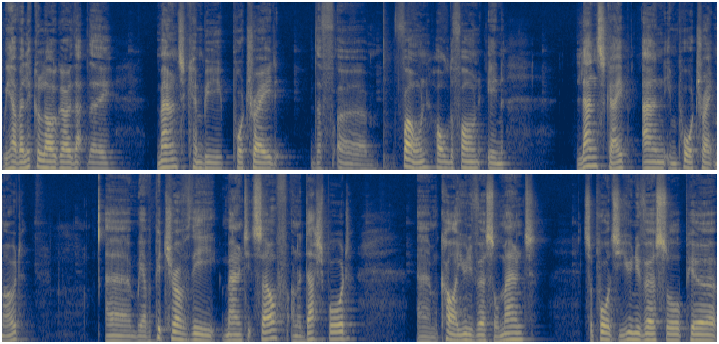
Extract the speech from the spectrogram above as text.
We have a little logo that the mount can be portrayed the um, phone, hold the phone in landscape and in portrait mode. Uh, we have a picture of the mount itself on a dashboard. Um, car universal mount supports universal pure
